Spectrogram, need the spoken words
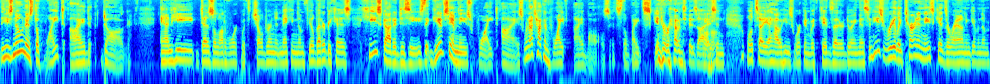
He's known as the white-eyed dog. And he does a lot of work with children and making them feel better because he's got a disease that gives him these white eyes. We're not talking white eyeballs. It's the white skin around his eyes. Uh-huh. And we'll tell you how he's working with kids that are doing this. And he's really turning these kids around and giving them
